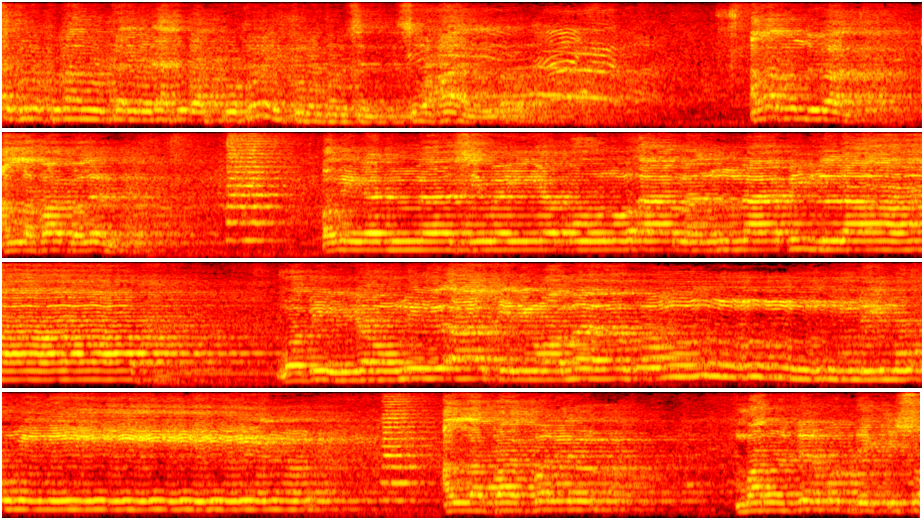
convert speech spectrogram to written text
মুনাফিকদের পরিচয়গুলো কোরআনুল কারিমের একেবারে প্রথমেই তুলে ধরেছেন সুবহানাল্লাহ আমার বন্ধুগণ আল্লাহ পাক বলেন ومن الناس من يقول آمنا بالله وباليوم الآخر وما هم بمؤمنين আল্লাহ পাক বলেন মানুষদের মধ্যে কিছু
